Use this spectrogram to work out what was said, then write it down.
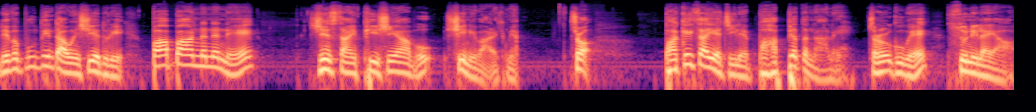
လီဗာပူးတင်းတာဝန်ရှိတဲ့သူတွေပါပါနက်နက်နဲ့ရင်ဆိုင်ဖြေရှင်းရဖို့ရှိနေပါတယ်ခင်ဗျ ဆိုတော့ဘာကိစ္စရဲ့ကြီးလဲဘာပြဿနာလဲကျွန်တော်တို့အခုပဲဆွေးနွေးလိုက်ရအောင်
